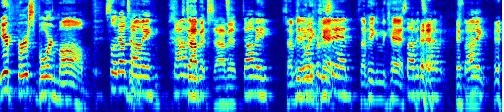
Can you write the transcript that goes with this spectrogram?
your firstborn mom. Slow down, Tommy. Tommy. Stop it! Stop it! Tommy. Stop Get hitting away the from the cat! sand. Stop hitting the cat! Stop it, stop it. Stop it.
